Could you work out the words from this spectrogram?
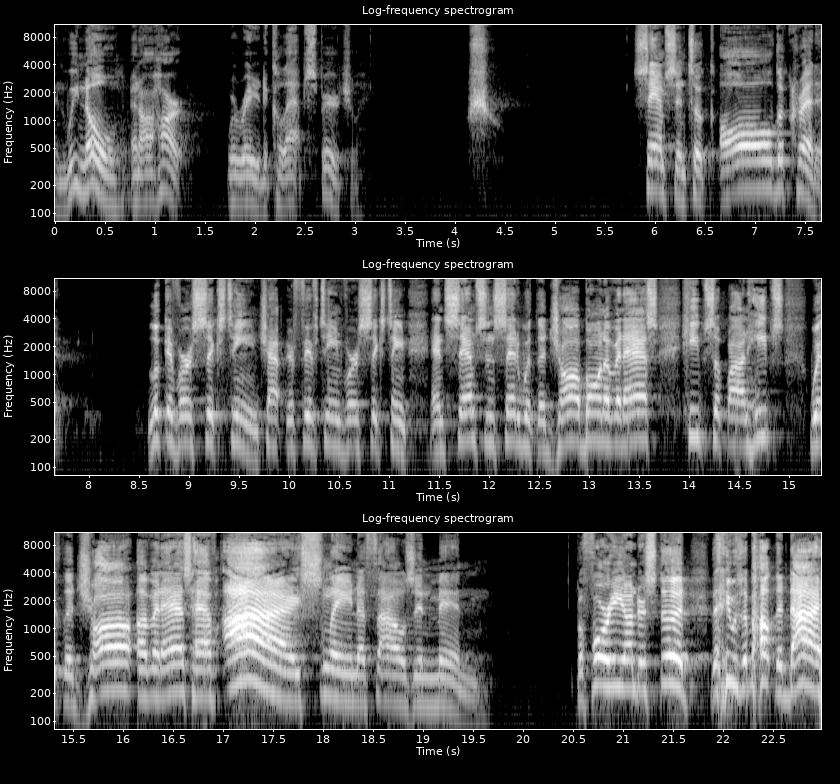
And we know in our heart we're ready to collapse spiritually. Samson took all the credit. Look at verse 16, chapter 15, verse 16. And Samson said, With the jawbone of an ass, heaps upon heaps, with the jaw of an ass have I slain a thousand men. Before he understood that he was about to die,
